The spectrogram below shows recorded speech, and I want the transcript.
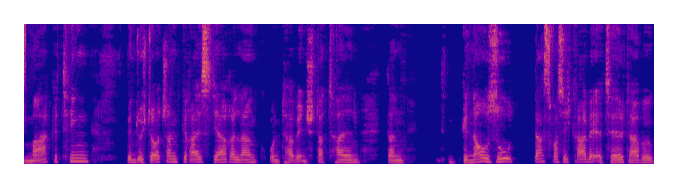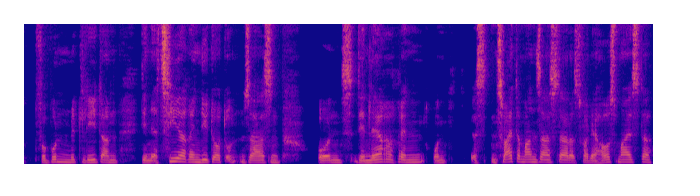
Marketing, bin durch Deutschland gereist jahrelang und habe in Stadthallen dann genau so das, was ich gerade erzählt habe, verbunden mit Liedern, den Erzieherinnen, die dort unten saßen und den Lehrerinnen und es, ein zweiter Mann saß da, das war der Hausmeister.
